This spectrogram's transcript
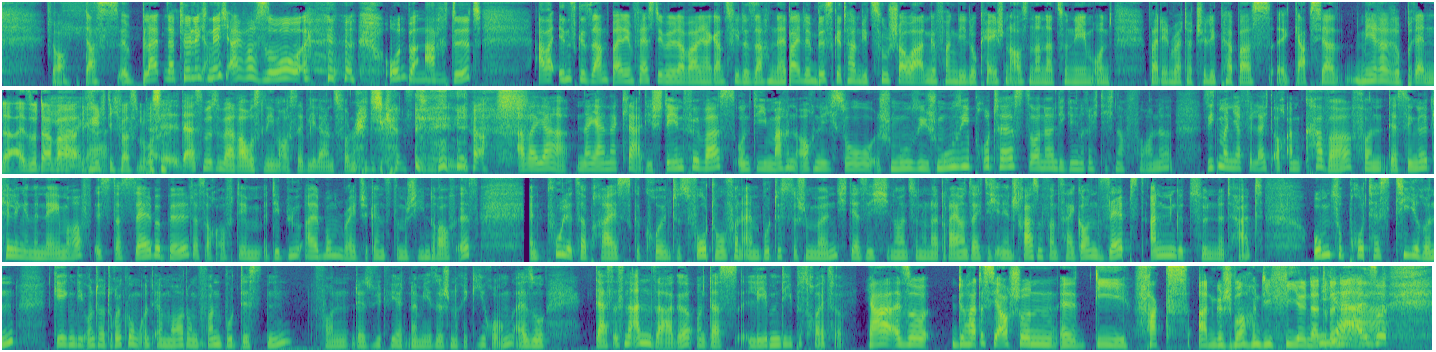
Ja, das äh, bleibt natürlich ja. nicht einfach so unbeachtet. Mhm. Aber insgesamt bei dem Festival, da waren ja ganz viele Sachen. Ne? Bei Limp Bizkit haben die Zuschauer angefangen, die Location auseinanderzunehmen und bei den Red Hot Chili Peppers äh, gab es ja mehrere Brände. Also da ja, war ja. richtig was los. Da, das müssen wir rausnehmen aus der Bilanz von Rage Against the ja. Aber ja, naja, na klar, die stehen für was und die machen auch nicht so schmusi-schmusi-Protest, sondern die gehen richtig nach vorne. Sieht man ja vielleicht auch am Cover von der Single Killing in the Name of, ist dasselbe Bild, das auch auf dem Debütalbum Rage Against the Machine drauf ist. Ein Pulitzer-Preis gekrönt gekröntes Foto von einem buddhistischen Mönch, der sich 1963 in den Straßen von Saigon selbst angezündet hat, um zu protestieren gegen die Unterdrückung und Ermordung von Buddhisten von der südvietnamesischen Regierung. Also das ist eine Ansage und das leben die bis heute. Ja, also Du hattest ja auch schon äh, die Fax angesprochen, die vielen da drin. Ja. Also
